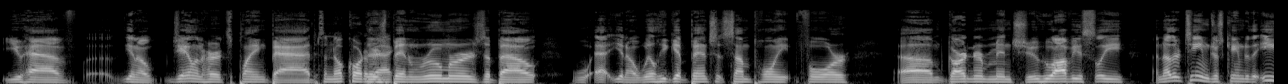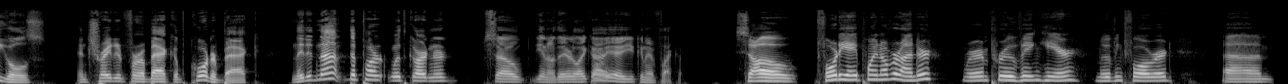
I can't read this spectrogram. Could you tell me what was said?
You have, uh, you know, Jalen Hurts playing bad. so no quarterback. There's been rumors about, uh, you know, will he get benched at some point for um, Gardner Minshew, who obviously another team just came to the Eagles and traded for a backup quarterback, and they did not depart with Gardner. So you know they're like, oh yeah, you can have Flacco. So 48 point over under. We're improving here, moving forward. Um,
